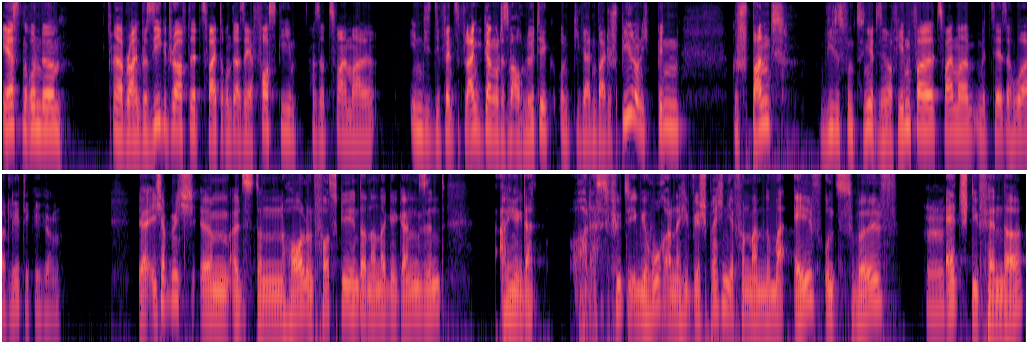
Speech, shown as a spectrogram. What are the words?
ersten Runde äh, Brian Brazil gedraftet, zweite Runde Isaiah Foskey, also zweimal in die Defensive Line gegangen und das war auch nötig und die werden beide spielen und ich bin gespannt, wie das funktioniert. Die sind auf jeden Fall zweimal mit sehr, sehr hoher Athletik gegangen. Ja, ich habe mich, ähm, als dann Hall und Foskey hintereinander gegangen sind, habe ich mir gedacht, oh, das fühlt sich irgendwie hoch an. Wir sprechen hier von meinem Nummer 11 und 12 mhm. Edge Defender.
